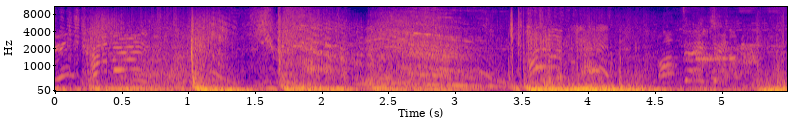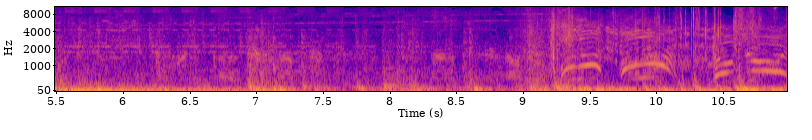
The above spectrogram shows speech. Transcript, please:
Incoming! I'll take it! Hold up! Hold up! No joy!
